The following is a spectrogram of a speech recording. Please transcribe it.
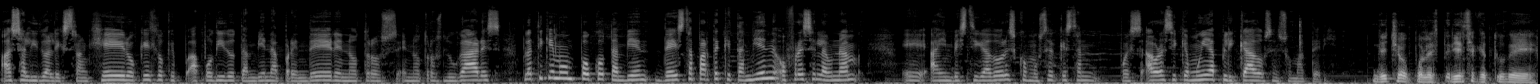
ha salido al extranjero, qué es lo que ha podido también aprender en otros, en otros lugares. Platíqueme un poco también de esta parte que también ofrece la UNAM eh, a investigadores como usted que están pues ahora sí que muy aplicados en su materia. De hecho, por la experiencia que tuve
